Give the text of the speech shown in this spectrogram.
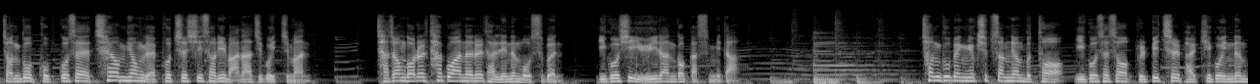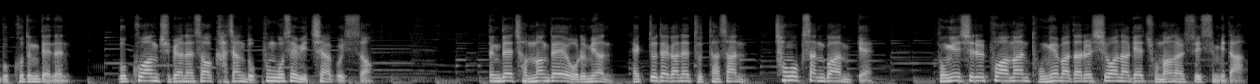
전국 곳곳에 체험형 레포츠 시설이 많아지고 있지만 자전거를 타고 하늘을 달리는 모습은 이곳이 유일한 것 같습니다. 1963년부터 이곳에서 불빛을 밝히고 있는 묵호등대는 묵호항 주변에서 가장 높은 곳에 위치하고 있어 등대 전망대에 오르면 백두대간의 두타산, 청옥산과 함께 동해시를 포함한 동해바다를 시원하게 조망할 수 있습니다.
